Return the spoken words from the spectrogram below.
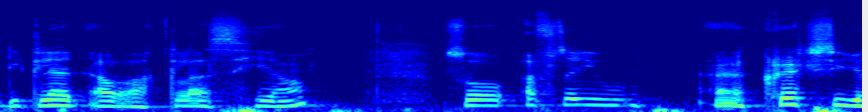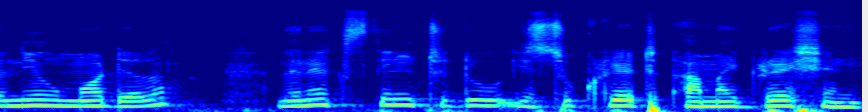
declared our class here. So after you uh, create your new model the next thing to do is to create a migration.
